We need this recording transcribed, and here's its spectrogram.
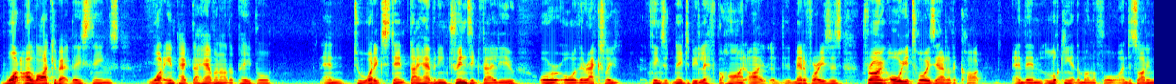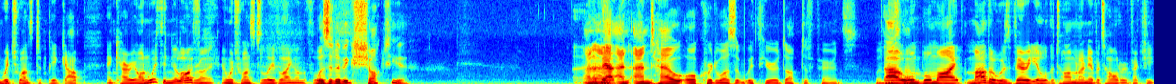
what i like about these things what impact they have on other people and to what extent they have an intrinsic value or or they're actually things that need to be left behind I, the metaphor is, is throwing all your toys out of the cot and then looking at them on the floor and deciding which ones to pick up and carry on with in your life Right. and which ones to leave laying on the floor Was it a big shock to you? And, about- and and how awkward was it with your adoptive parents? Uh, well, well, my mother was very ill at the time, and I never told her. In fact, she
